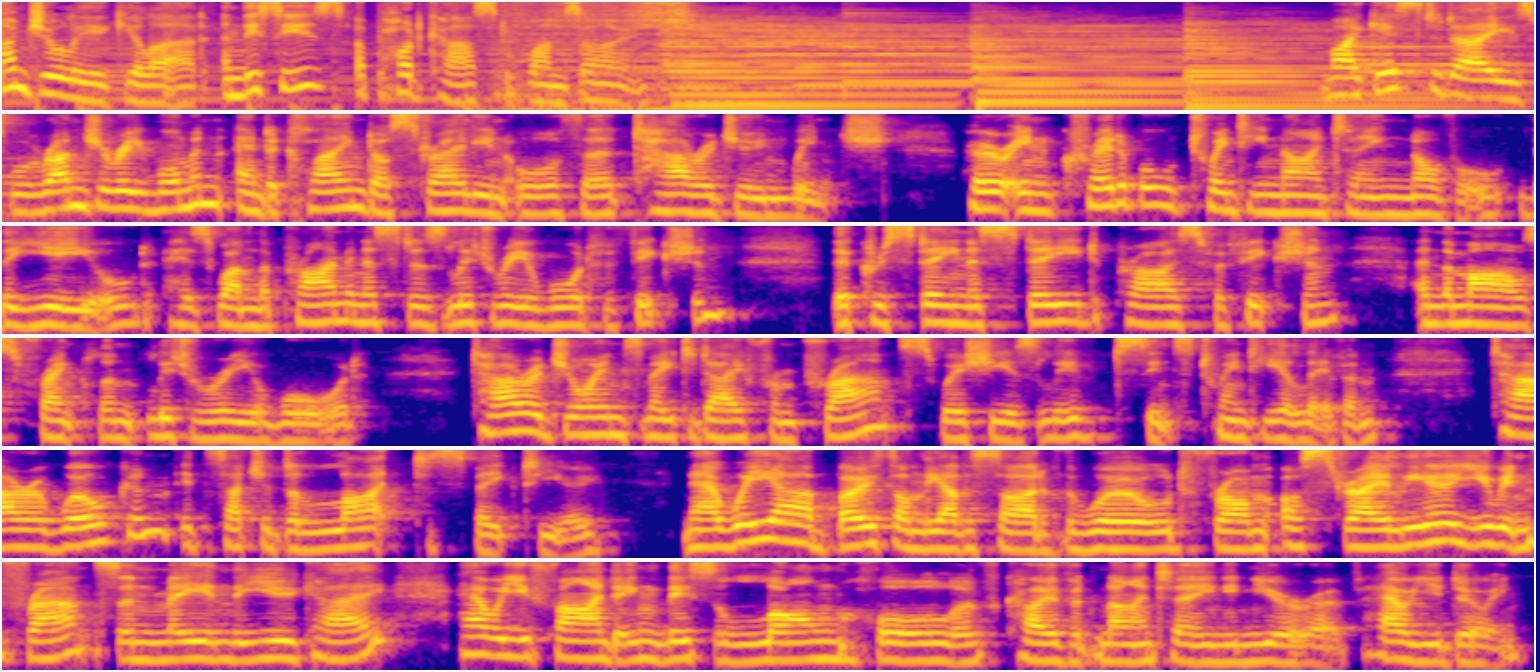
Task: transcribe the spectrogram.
I'm Julia Gillard, and this is a podcast of one's own. My guest today is Wiradjuri woman and acclaimed Australian author Tara June Winch. Her incredible 2019 novel, The Yield, has won the Prime Minister's Literary Award for Fiction, the Christina Stead Prize for Fiction, and the Miles Franklin Literary Award. Tara joins me today from France, where she has lived since 2011. Tara, welcome. It's such a delight to speak to you. Now, we are both on the other side of the world from Australia, you in France and me in the UK. How are you finding this long haul of COVID 19 in Europe? How are you doing?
